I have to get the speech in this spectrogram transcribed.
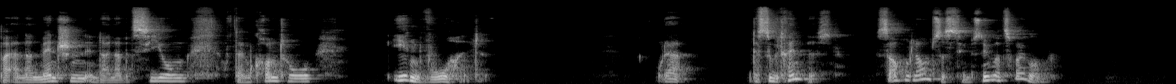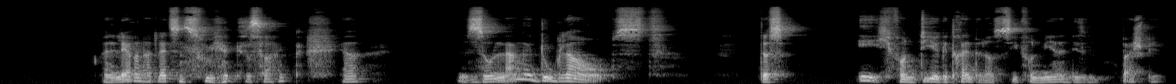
bei anderen Menschen, in deiner Beziehung, auf deinem Konto, irgendwo halt. Oder dass du getrennt bist. Das ist auch ein Glaubenssystem, das ist eine Überzeugung. Meine Lehrerin hat letztens zu mir gesagt, ja, solange du glaubst, dass ich von dir getrennt bin, also sie von mir in diesem Beispiel,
